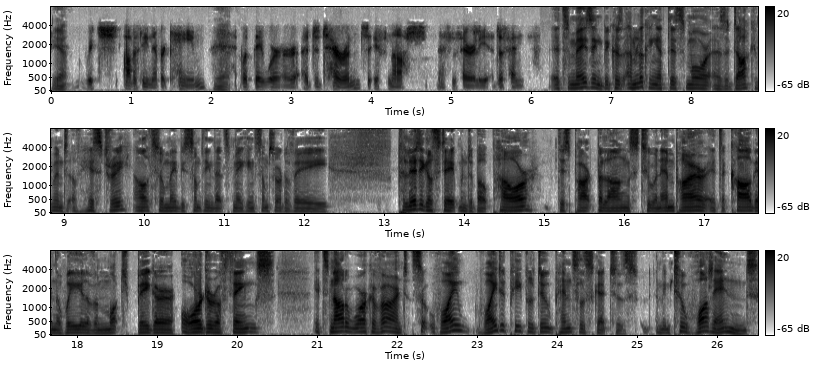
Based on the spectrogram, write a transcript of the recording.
Yeah. which obviously never came, Yeah. but they were a deterrent, if not necessarily a defence. It's amazing because I'm looking at this more as a document of history, also maybe something that's making some sort of a political statement about power. This part belongs to an empire. It's a cog in the wheel of a much bigger order of things. It's not a work of art. So why why did people do pencil sketches? I mean, to what end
